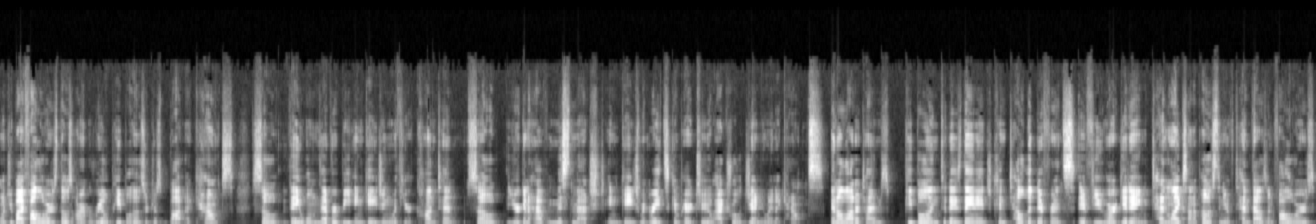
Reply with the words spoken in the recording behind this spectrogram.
once you buy followers, those aren't real people. Those are just bot accounts. So they will never be engaging with your content. So you're going to have mismatched engagement rates compared to actual genuine accounts. And a lot of times, people in today's day and age can tell the difference if you are getting 10 likes on a post and you have 10,000 followers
